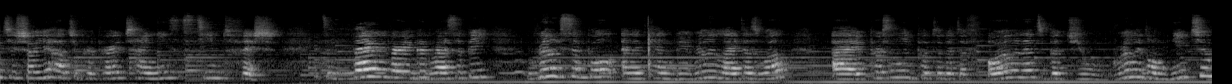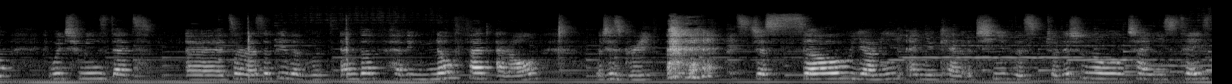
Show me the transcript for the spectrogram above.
going to show you how to prepare Chinese steamed fish. It's a very very good recipe, really simple and it can be really light as well. I personally put a bit of oil in it but you really don't need to, which means that uh, it's a recipe that would end up having no fat at all, which is great. it's just so yummy and you can achieve this traditional Chinese taste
